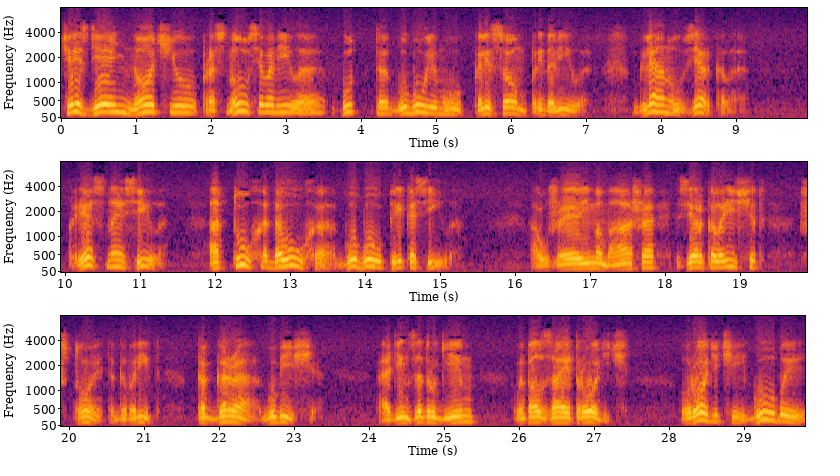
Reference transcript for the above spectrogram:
Через день ночью проснулся Вавила, будто губу ему колесом придавило. Глянул в зеркало. Крестная сила от уха до уха губу перекосила а уже и мамаша зеркало ищет. Что это, говорит, как гора, губища? Один за другим выползает родич. У родичей губы,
